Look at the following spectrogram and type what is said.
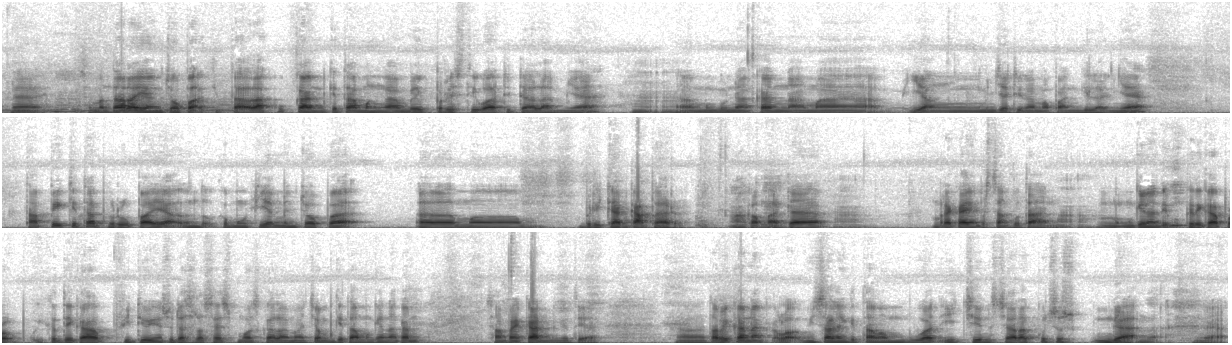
nah sementara yang coba kita lakukan kita mengambil peristiwa di dalamnya Mm-mm. eh, menggunakan nama yang menjadi nama panggilannya tapi kita berupaya untuk kemudian mencoba eh, memberikan kabar Oke. kepada mereka yang bersangkutan. Mungkin nanti ketika ketika videonya sudah selesai semua segala macam, kita mungkin akan sampaikan gitu ya. Nah, tapi karena kalau misalnya kita membuat izin secara khusus, enggak, Enggak. enggak,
